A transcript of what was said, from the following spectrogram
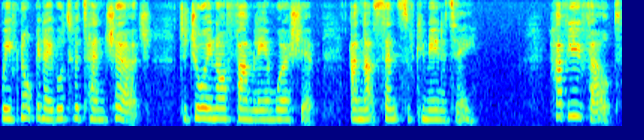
we've not been able to attend church, to join our family in worship, and that sense of community. Have you felt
